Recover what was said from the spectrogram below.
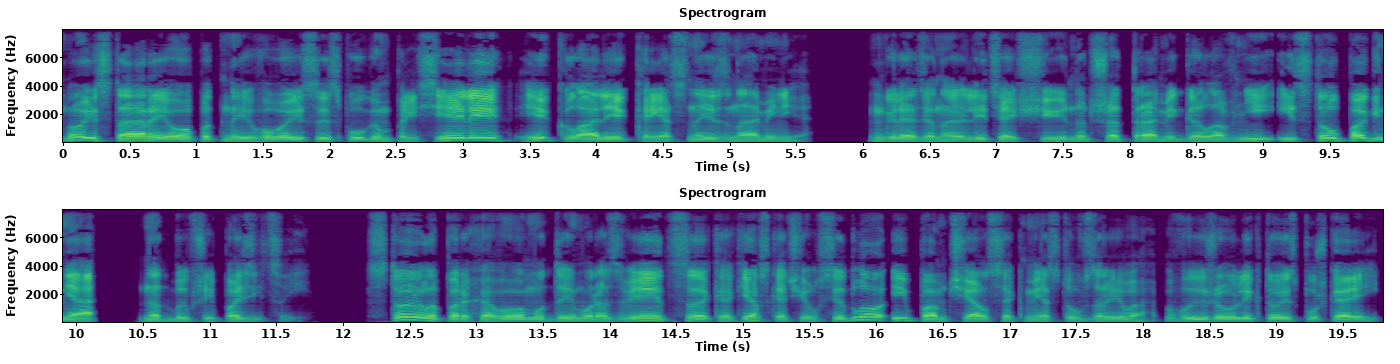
но и старые опытные вои с испугом присели и клали крестные знамения глядя на летящие над шатрами головни и столб огня над бывшей позицией. Стоило пороховому дыму развеяться, как я вскочил в седло и помчался к месту взрыва, выжил ли кто из пушкарей.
